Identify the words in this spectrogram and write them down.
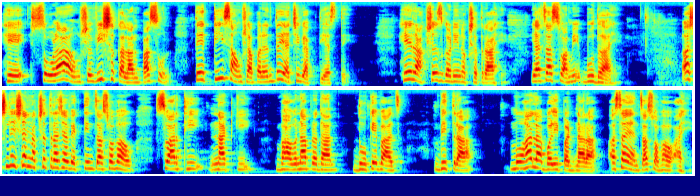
हे सोळा अंश वीस कलांपासून ते तीस अंशापर्यंत याची व्याप्ती असते. हे राक्षसगणी नक्षत्र आहे. याचा स्वामी बुध आहे. अश्लेषा नक्षत्राच्या व्यक्तींचा स्वभाव स्वार्थी नाटकी भावनाप्रधान धोकेबाज भित्रा मोहाला बळी पडणारा असा यांचा स्वभाव आहे.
